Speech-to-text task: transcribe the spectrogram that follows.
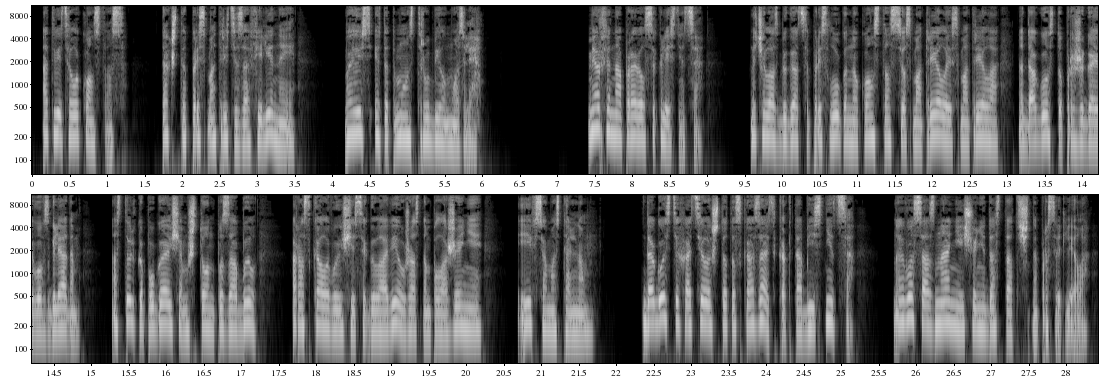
— ответила Констанс. Так что присмотрите за Фелиной. Боюсь, этот монстр убил Мозля». Мерфи направился к лестнице. Начала сбегаться прислуга, но Констанс все смотрела и смотрела на Дагосту, прожигая его взглядом, настолько пугающим, что он позабыл о раскалывающейся голове, ужасном положении и всем остальном. Дагосте хотелось что-то сказать, как-то объясниться, но его сознание еще недостаточно просветлело —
